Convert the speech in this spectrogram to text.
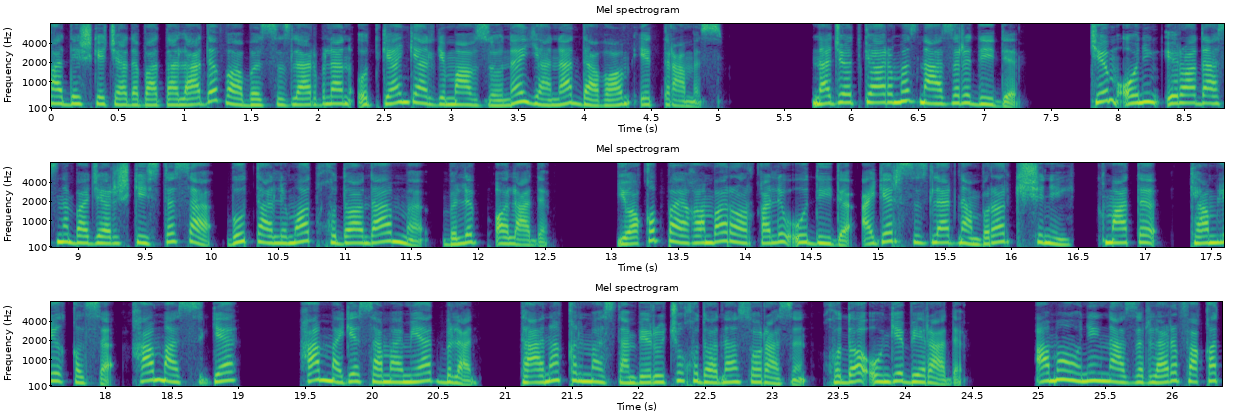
qadeshgacha deb ataladi va biz sizlar bilan o'tgan galgi mavzuni yana davom ettiramiz. Najotkorimiz naziri deydi kim uning irodasini bajarishga istasa bu ta'limot xudodanmi bilib oladi. Yoqub payg'ambar orqali u deydi agar sizlardan biror kishining hikmati kamlik qilsa hammasiga hammaga samimiyat bilan ta'na qilmasdan beruvchi xudodan so'rasin. Xudo unga beradi. Ammo uning nazrlari faqat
